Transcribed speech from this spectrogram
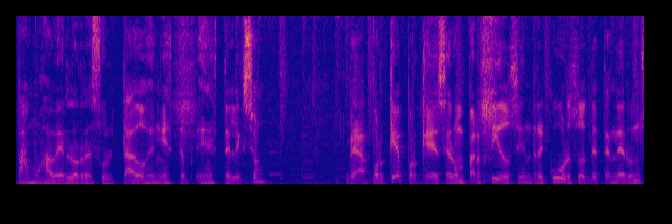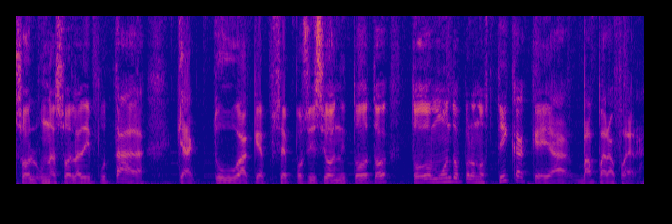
Vamos a ver los resultados en, este, en esta elección. ¿Vea por qué? Porque de ser un partido sin recursos, de tener un sol, una sola diputada que actúa, que se posiciona y todo, todo, todo el mundo pronostica que ya va para afuera.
